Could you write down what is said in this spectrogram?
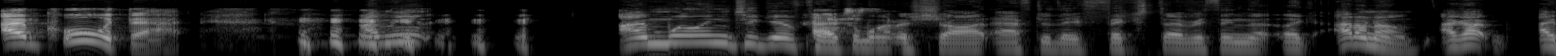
I'm cool with that. I mean, I'm willing to give Pokemon a shot after they fixed everything that like I don't know. I got I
